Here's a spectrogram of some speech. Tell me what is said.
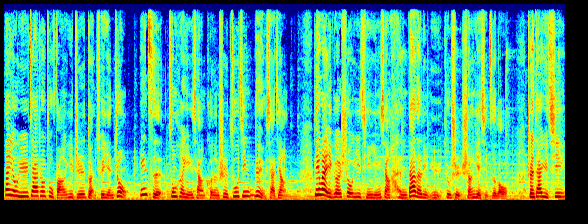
但由于加州住房一直短缺严重，因此综合影响可能是租金略有下降。另外一个受疫情影响很大的领域就是商业写字楼。专家预期，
